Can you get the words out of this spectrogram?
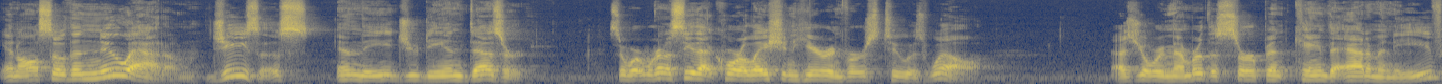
and also the new Adam, Jesus, in the Judean desert. So we're, going to see that correlation here in verse 2 as well. As you'll remember, the serpent came to Adam and Eve,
